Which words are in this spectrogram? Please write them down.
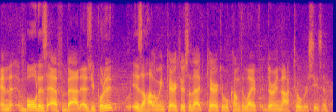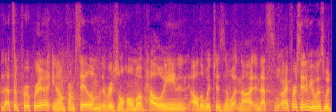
And bold as F Bat, as you put it, is a Halloween character, so that character will come to life during the October season. That's appropriate. You know, I'm from Salem, the original home of Halloween and all the witches and whatnot. And that's my first interview was with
